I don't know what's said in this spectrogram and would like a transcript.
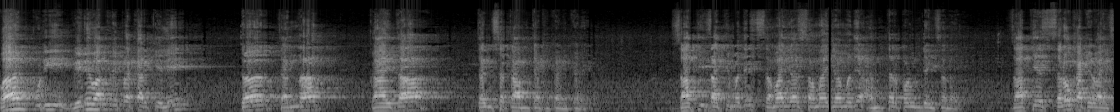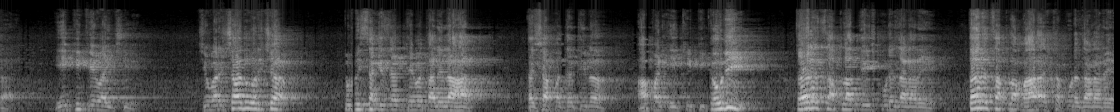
पण कुणी वेडेवाकडे प्रकार केले तर त्यांना कायदा त्यांचं काम त्या ठिकाणी करेल. जाती जातीमध्ये समाजा समाजामध्ये अंतर पडून द्यायचं नाही. जातीय सलोखा ठेवायचा एकी ठेवायची. जी वर्षानुवर्ष तुम्ही सगळेजण ठेवत आलेला आहात तशा पद्धतीनं आपण एकी टिकवली तरच आपला देश पुढे जाणार आहे. तरच आपला महाराष्ट्र पुढे जाणार आहे.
